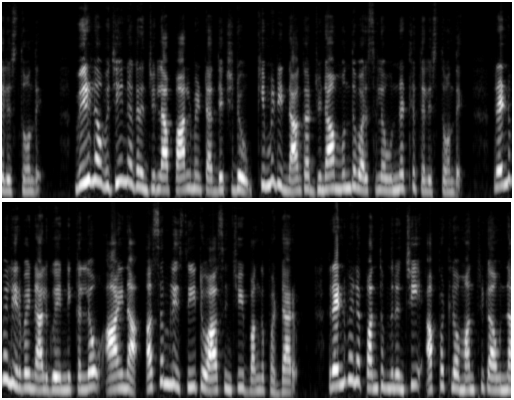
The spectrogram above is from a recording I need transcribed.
తెలుస్తోంది. వీరిలో విజయనగరం జిల్లా పార్లమెంట్ అధ్యక్షుడు కిమిడి నాగార్జున ముందు వరుసలో ఉన్నట్లు తెలుస్తోంది. రెండు వేల ఇరవై నాలుగు ఎన్నికల్లో ఆయన అసెంబ్లీ సీటు ఆశించి భంగపడ్డారు. రెండు వేల పంతొమ్మిది నుంచి అప్పట్లో మంత్రిగా ఉన్న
